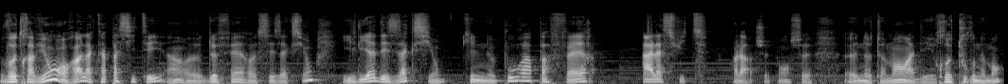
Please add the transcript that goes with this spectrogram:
votre avion aura la capacité hein, euh, de faire ces actions. Il y a des actions qu'il ne pourra pas faire à la suite. Voilà, je pense euh, notamment à des retournements.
